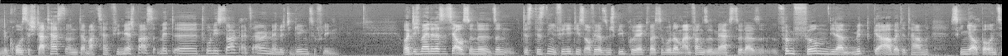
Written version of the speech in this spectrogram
Eine große Stadt hast und da macht es halt viel mehr Spaß mit äh, Tony Stark als Iron Man durch die Gegend zu fliegen. Und ich meine, das ist ja auch so eine, so ein, das Disney Infinity ist auch wieder so ein Spielprojekt, weißt du, wo du am Anfang so merkst, so da so fünf Firmen, die da mitgearbeitet haben. Es ging ja auch bei uns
